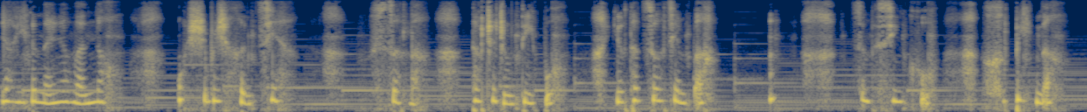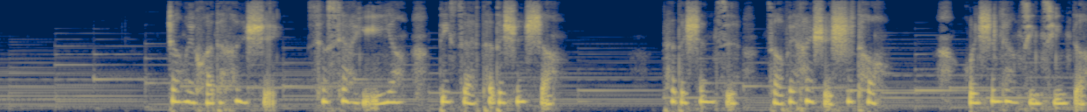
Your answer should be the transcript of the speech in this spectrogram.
让一个男人玩弄，我是不是很贱？算了，到这种地步，由他作践吧。这么辛苦，何必呢？”张伟华的汗水像下雨一样滴在他的身上，他的身子早被汗水湿透，浑身亮晶晶的，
